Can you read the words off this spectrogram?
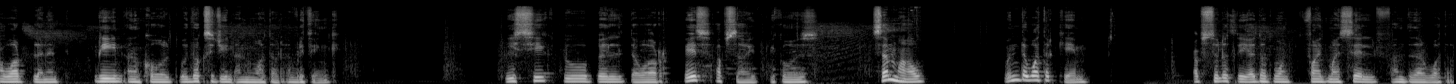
our planet green and cold with oxygen and water, everything. We seek to build our base upside because somehow when the water came, absolutely I don't want to find myself under the water.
